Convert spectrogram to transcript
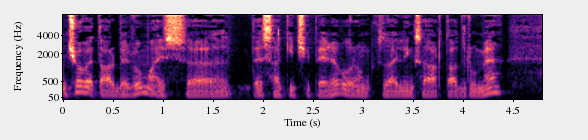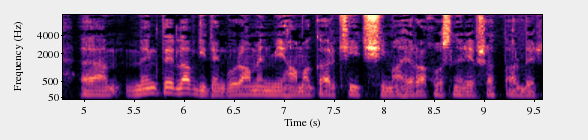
ինչով է տարբերվում այս տեսակի չիպերը, որոնք Xilinx-ը արտադրում է, մենք դե լավ գիտենք, որ ամեն մի համակարգիչ հիմա հեռախոսներ եւ շատ տարբեր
